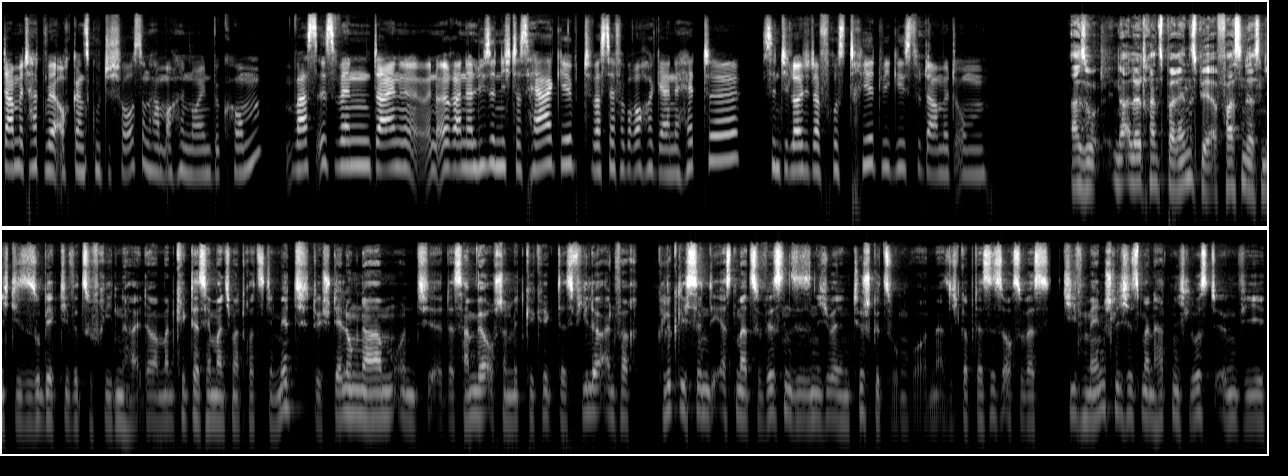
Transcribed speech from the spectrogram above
Damit hatten wir auch ganz gute Chancen und haben auch einen neuen bekommen. Was ist, wenn deine, wenn eure Analyse nicht das hergibt, was der Verbraucher gerne hätte? Sind die Leute da frustriert? Wie gehst du damit um? Also in aller Transparenz, wir erfassen das nicht, diese subjektive Zufriedenheit, aber man kriegt das ja manchmal trotzdem mit durch Stellungnahmen und äh, das haben wir auch schon mitgekriegt, dass viele einfach glücklich sind, erstmal zu wissen, sie sind nicht über den Tisch gezogen worden. Also ich glaube, das ist auch so was tiefmenschliches. Man hat nicht Lust, irgendwie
